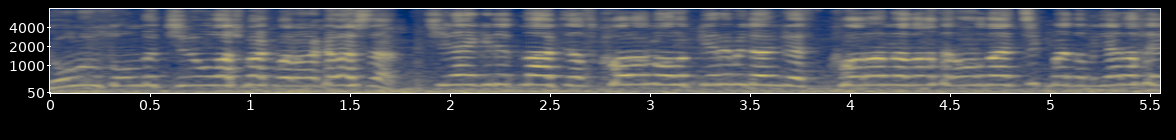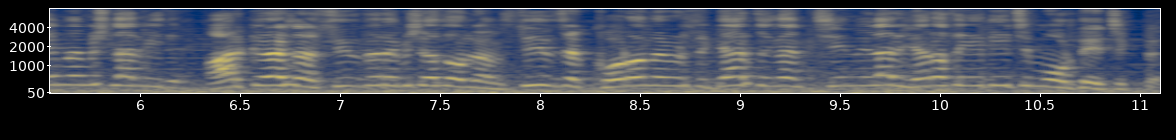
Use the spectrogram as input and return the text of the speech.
Yolun sonunda Çin'e ulaşmak var arkadaşlar. Çin'e gidip ne yapacağız? Korona olup geri mi döneceğiz? Korona zaten oradan çıkmadı mı? Yarasa yememişler miydi? Arkadaşlar sizlere bir şey soracağım. Sizce koronavirüsü gerçekten Çinliler yarasa yediği için mi ortaya çıktı?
